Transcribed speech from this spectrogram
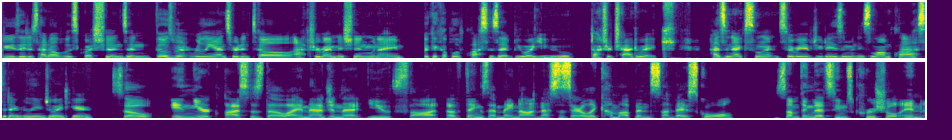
Jews, I just had all these questions. And those weren't really answered until after my mission when I took a couple of classes at BYU. Dr. Chadwick has an excellent survey of Judaism and Islam class that I really enjoyed here. So, in your classes, though, I imagine that you thought of things that may not necessarily come up in Sunday school. Something that seems crucial in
